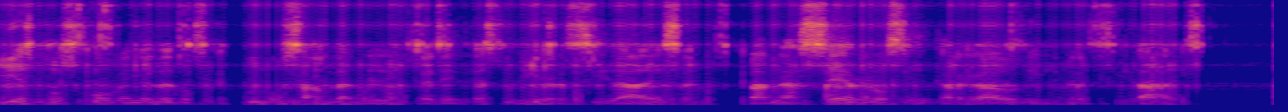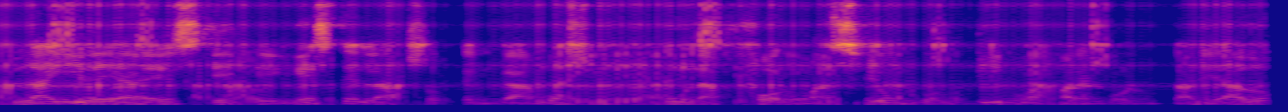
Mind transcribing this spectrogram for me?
y estos jóvenes de los que tú nos hablas de diferentes universidades van a ser los encargados de implementar la idea es que en este lapso tengamos una formación continua para el voluntariado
